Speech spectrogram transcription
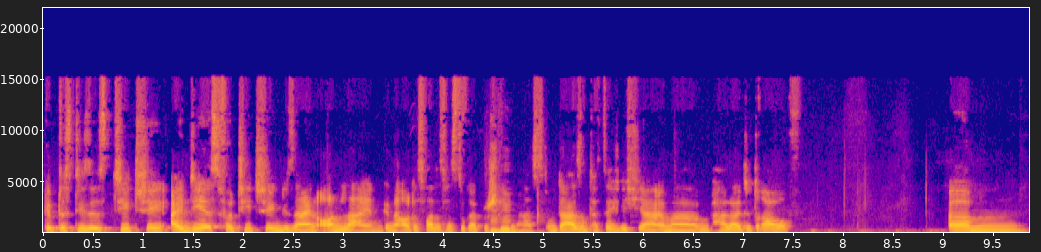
gibt es dieses Teaching, Ideas for Teaching Design Online. Genau, das war das, was du gerade beschrieben mhm. hast. Und da sind tatsächlich ja immer ein paar Leute drauf. Ähm,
